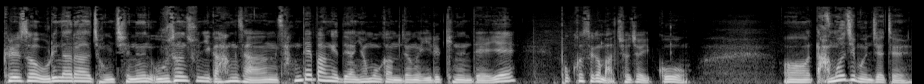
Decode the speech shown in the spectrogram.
그래서 우리나라 정치는 우선순위가 항상 상대방에 대한 혐오 감정을 일으키는 데에 포커스가 맞춰져 있고, 어, 나머지 문제들,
